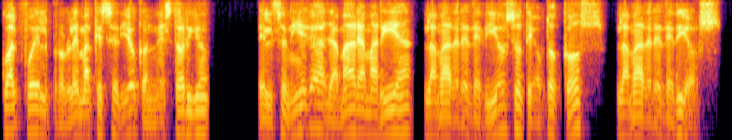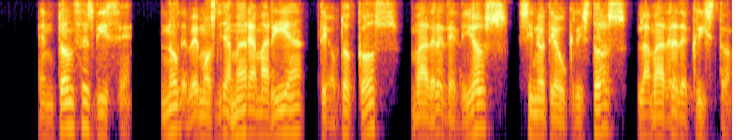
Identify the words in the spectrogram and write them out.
¿Cuál fue el problema que se dio con Nestorio? Él se niega a llamar a María, la Madre de Dios o Teotocos, la Madre de Dios. Entonces dice, no debemos llamar a María, Teotocos, Madre de Dios, sino Teocristos, la Madre de Cristo.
